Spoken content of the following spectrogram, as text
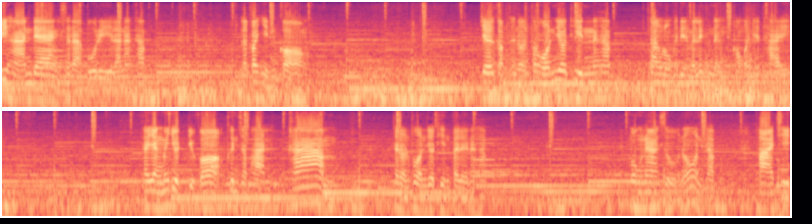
วิหารแดงสระบุรีแล้วนะครับ แล้วก็หินกอง เจอกับถนนพหลโยธินนะครับ ทางลงแผ่นดินหมายเลขหนึ่งของประเทศไทย ถ้ายังไม่หยุดอยู่ก็ขึ้นสะพานข้ามถนนพหลโยธินไปเลยนะครับ มุ่งหน้าสู่โน่นครับ พาชี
